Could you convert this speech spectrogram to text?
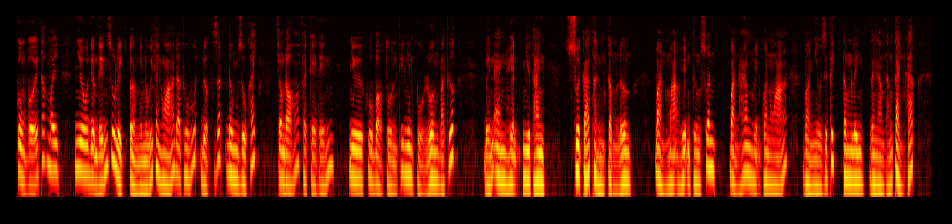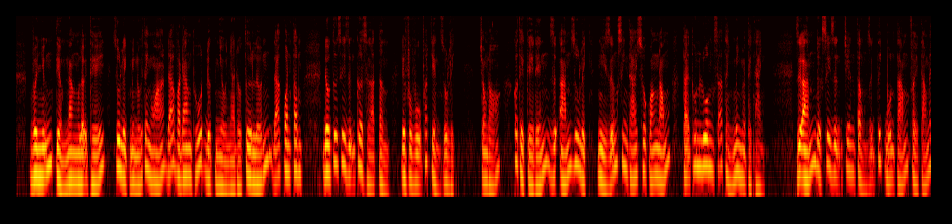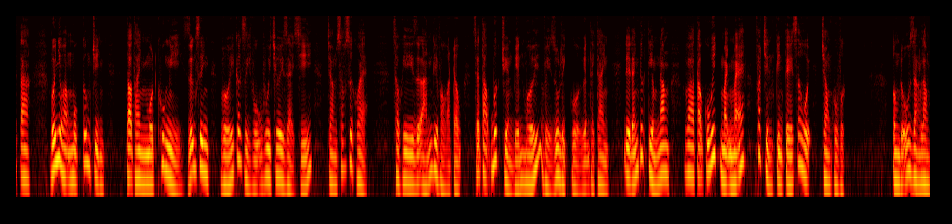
Cùng với Thác Mây, nhiều điểm đến du lịch ở miền núi Thanh Hóa đã thu hút được rất đông du khách, trong đó phải kể đến như khu bảo tồn thiên nhiên Pù Luông Bá Thước, Bến En huyện Như Thanh, suối cá thần Cẩm Lương, bản Mạ huyện Thường Xuân, bản Hang huyện Quan Hóa và nhiều di tích tâm linh danh làm thắng cảnh khác. Với những tiềm năng lợi thế, du lịch miền núi Thanh Hóa đã và đang thu hút được nhiều nhà đầu tư lớn đã quan tâm đầu tư xây dựng cơ sở hạ tầng để phục vụ phát triển du lịch. Trong đó, có thể kể đến dự án du lịch nghỉ dưỡng sinh thái số khoáng nóng tại thôn Luông, xã Thành Minh, huyện Thạch Thành. Dự án được xây dựng trên tổng diện tích 48,8 ha với nhiều hạng mục công trình tạo thành một khu nghỉ dưỡng sinh với các dịch vụ vui chơi giải trí, chăm sóc sức khỏe. Sau khi dự án đi vào hoạt động sẽ tạo bước chuyển biến mới về du lịch của huyện Thạch Thành để đánh thức tiềm năng và tạo cú hích mạnh mẽ phát triển kinh tế xã hội trong khu vực. Ông Đỗ Giang Long,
